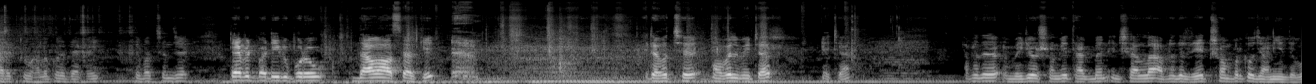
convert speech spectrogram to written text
আর একটু ভালো করে দেখাই। দেখতে পাচ্ছেন যে ট্যাবলেট বাটির উপরেও দেওয়া আছে আর কি। এটা হচ্ছে মোবাইল মিটার, এটা। আপনাদের ভিডিওর সঙ্গেই থাকবেন। ইনশাল্লাহ আপনাদের রেট সম্পর্কেও জানিয়ে দেব।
